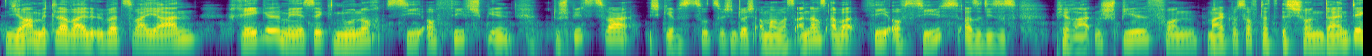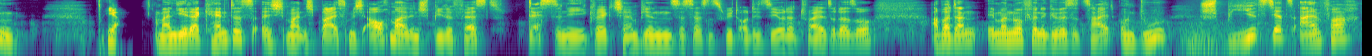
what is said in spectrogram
ja, mittlerweile über zwei Jahren regelmäßig nur noch Sea of Thieves spielen. Du spielst zwar, ich gebe es zu, zwischendurch auch mal was anderes, aber Sea of Thieves, also dieses Piratenspiel von Microsoft, das ist schon dein Ding. Ja. man, jeder kennt es. Ich meine, ich beiß mich auch mal in Spiele fest. Destiny, Quake Champions, Assassin's Creed Odyssey oder Trials oder so. Aber dann immer nur für eine gewisse Zeit. Und du spielst jetzt einfach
